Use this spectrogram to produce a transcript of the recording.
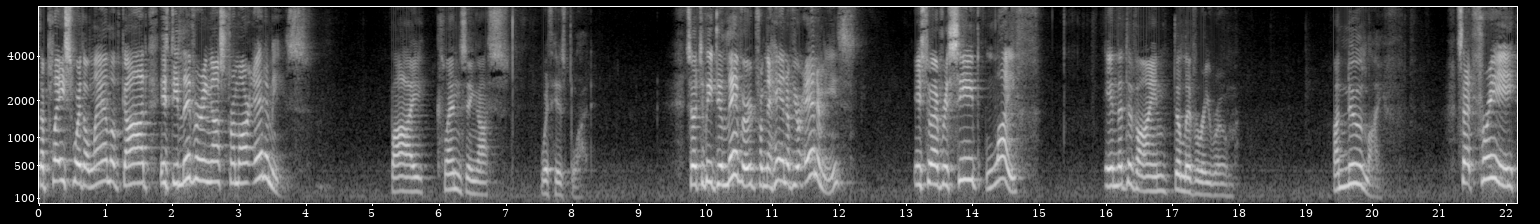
The place where the Lamb of God is delivering us from our enemies by cleansing us with His blood. So, to be delivered from the hand of your enemies is to have received life in the divine delivery room a new life. Set free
